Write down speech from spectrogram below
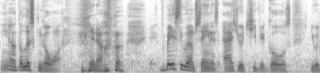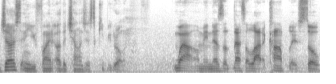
You know, the list can go on. You know, basically, what I'm saying is as you achieve your goals, you adjust and you find other challenges to keep you growing. Wow, I mean, that's a, that's a lot accomplished. So,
